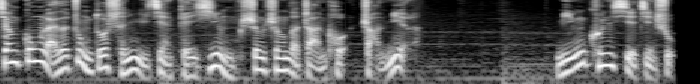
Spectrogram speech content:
将攻来的众多神羽剑给硬生生的斩破、斩灭了。明坤谢尽术，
